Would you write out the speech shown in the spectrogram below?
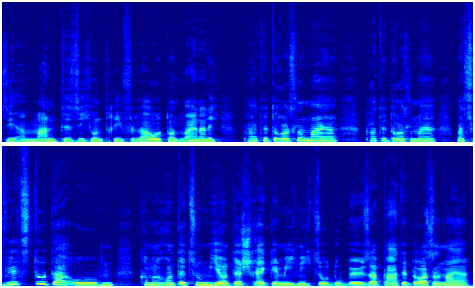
sie ermannte sich und rief laut und weinerlich Pate Drosselmeier, Pate Drosselmeier, was willst du da oben? Komm herunter zu mir und erschrecke mich nicht so, du böser Pate Drosselmeier.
